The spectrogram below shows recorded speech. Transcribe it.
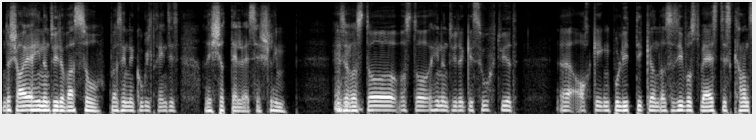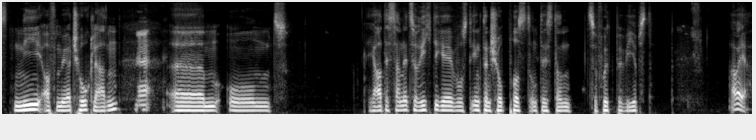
und da schaue ich ja hin und wieder, was so quasi in den Google Trends ist. Und das ist schon teilweise schlimm. Also mhm. was da, was da hin und wieder gesucht wird, äh, auch gegen Politiker und was weiß ich, was du weißt, das kannst du nie auf Merch hochladen. Ja. Ähm, und ja, das sind nicht so richtige, wo du irgendeinen Shop hast und das dann sofort bewirbst. Aber ja,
